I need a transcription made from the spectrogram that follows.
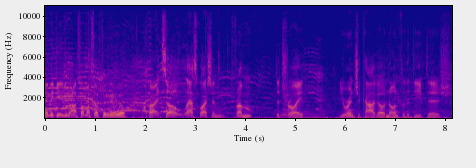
and again, you know, I saw myself fitting in well. All right, so last question from Detroit. You were in Chicago, known for the deep dish,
